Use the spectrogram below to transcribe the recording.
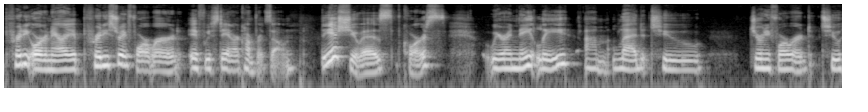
pretty ordinary, pretty straightforward if we stay in our comfort zone. The issue is, of course, we are innately um, led to journey forward, to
